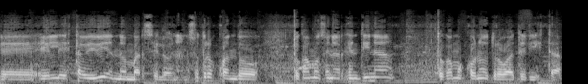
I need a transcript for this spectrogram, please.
eh, él está viviendo en Barcelona. Nosotros cuando tocamos en Argentina, tocamos con otro baterista,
